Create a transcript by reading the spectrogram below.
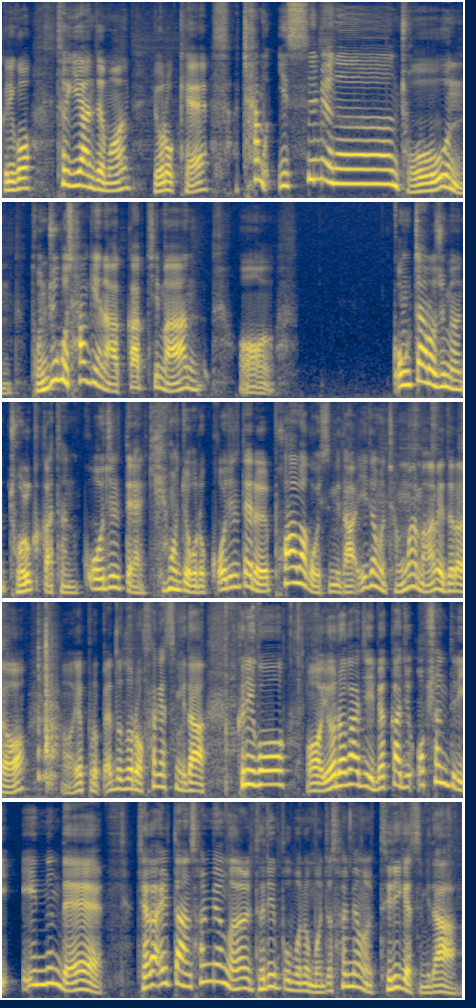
그리고 특이한 점은 이렇게 참 있으면은 좋은 돈 주고 사기에는 아깝지만 어, 공짜로 주면 좋을 것 같은 꽂을 때 기본적으로 꽂을 때를 포함하고 있습니다. 이 점은 정말 마음에 들어요 어, 옆으로 빼두도록 하겠습니다 그리고 어, 여러 가지 몇 가지 옵션들이 있는데 제가 일단 설명을 드릴 부분은 먼저 설명을 드리겠습니다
